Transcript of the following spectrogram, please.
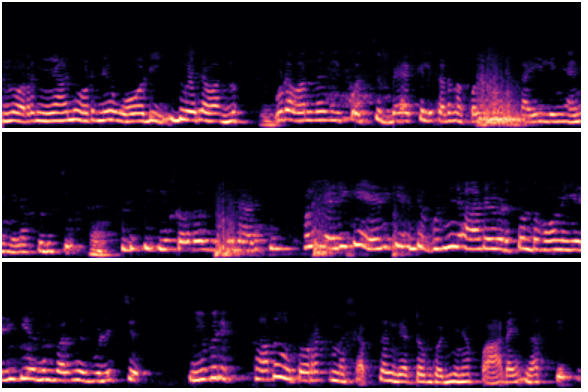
എന്ന് പറഞ്ഞ് ഞാൻ ഉടനെ ഓടി ഇതുവരെ വന്നു. ഇവിടെ വന്ന് ഈ കൊച്ചു ബാക്കിൽ കിടന്ന കൊച്ചിന്റെ കയ്യിൽ ഞാൻ ഇങ്ങനെ പിടിച്ചു. പിടിച്ചിട്ട് കഥ ഇങ്ങനെ അടിച്ചു "മോളെ എഴുകി എഴുകി എന്റെ കുഞ്ഞിനെ ആരോ എടുത്തോണ്ട് പോകണം എഴുകിയെന്നും പറഞ്ഞ് വിളിച്ച് ഇവർ കഥവ് തുറക്കുന്ന ശബ്ദം കേട്ടോ കുഞ്ഞിനെ പാടെ നിർത്തിയിട്ട്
